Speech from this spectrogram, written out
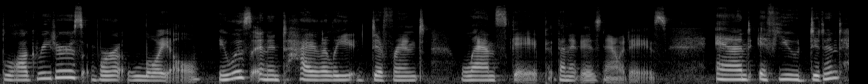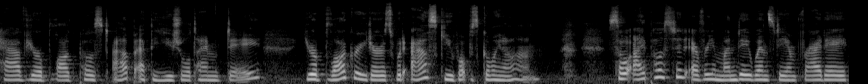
blog readers were loyal. It was an entirely different landscape than it is nowadays. And if you didn't have your blog post up at the usual time of day, your blog readers would ask you what was going on. So I posted every Monday, Wednesday, and Friday.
